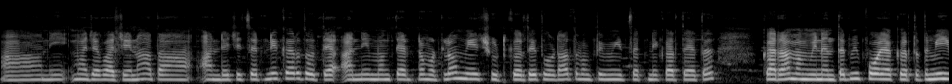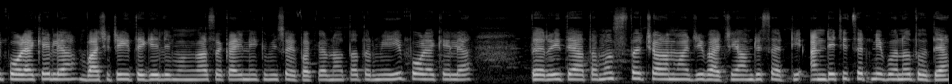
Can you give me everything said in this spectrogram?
आणि माझ्या भाची ना आता अंड्याची चटणी करत होत्या. आणि मग त्यांना म्हटलं मी शूट करते थोडा तर मग तुम्ही चटणी करता येतं. करा मग मी नंतर मी पोळ्या करते. तर मी पोळ्या केल्या. भाषेच्या इथे गेली मग असं काही नाही की मी स्वयंपाक केला नव्हता तर मीही पोळ्या केल्या. तर इथे आता मस्त छान माझी भाजी आमच्यासाठी. अंड्याची चटणी बनवत होत्या.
